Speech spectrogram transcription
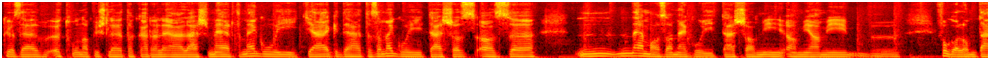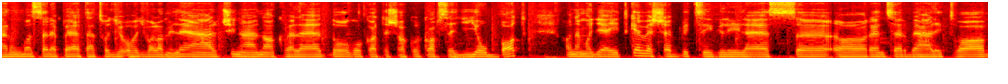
közel öt hónap is lehet akár a leállás, mert megújítják, de hát az a megújítás az, az nem az a megújítás, ami, ami, ami fogalomtárunkban szerepel, tehát hogy, hogy valami leáll, csinálnak vele dolgokat, és akkor kapsz egy jobbat, hanem ugye itt kevesebb bicikli lesz, a rendszerbe állítva,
